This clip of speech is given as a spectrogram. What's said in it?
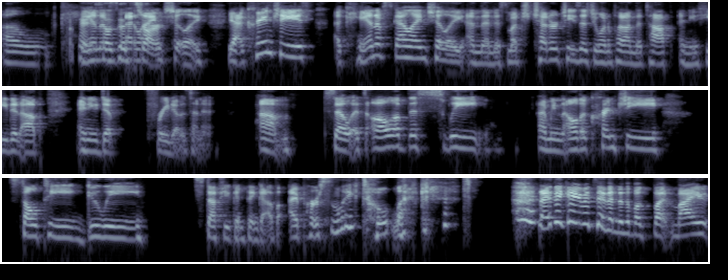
a can okay, so of Skyline start. chili. Yeah, cream cheese, a can of Skyline chili, and then as much cheddar cheese as you want to put on the top, and you heat it up and you dip Fritos in it. Um, so it's all of this sweet, I mean, all the crunchy salty, gooey stuff you can think of. I personally don't like it. and I think I even say that in the book, but my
